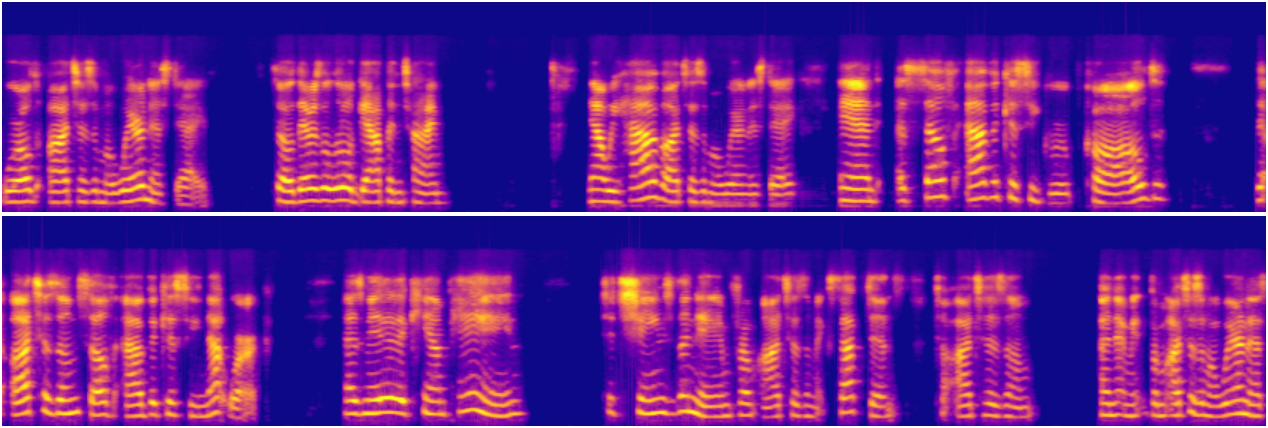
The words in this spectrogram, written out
World Autism Awareness Day. So there's a little gap in time. Now we have Autism Awareness Day and a self-advocacy group called the Autism Self-Advocacy Network has made it a campaign to change the name from autism acceptance to autism, and I mean, from autism awareness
